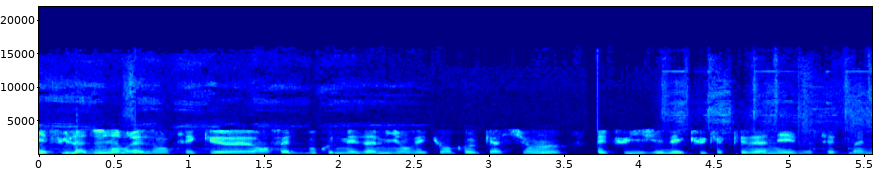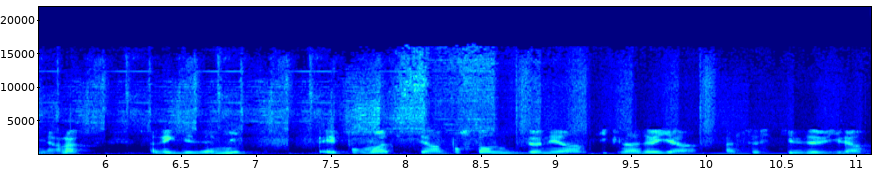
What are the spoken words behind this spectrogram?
Et puis la deuxième raison, c'est que en fait, beaucoup de mes amis ont vécu en colocation. Et puis j'ai vécu quelques années de cette manière-là, avec des amis. Et pour moi, c'était important de donner un petit clin d'œil à, ce style de vie-là.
